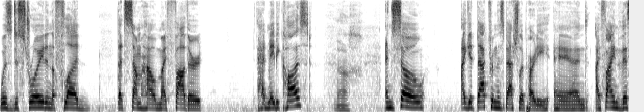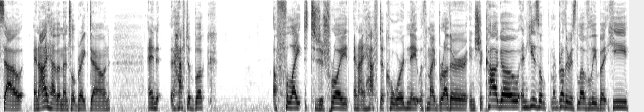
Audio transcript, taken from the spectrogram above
was destroyed in the flood that somehow my father had maybe caused. And so I get back from this bachelor party and I find this out and I have a mental breakdown and have to book a flight to Detroit and I have to coordinate with my brother in Chicago and he is a my brother is lovely but he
